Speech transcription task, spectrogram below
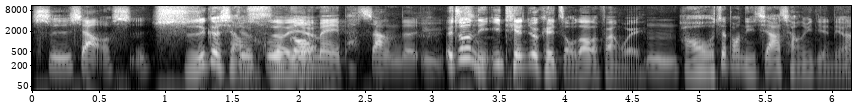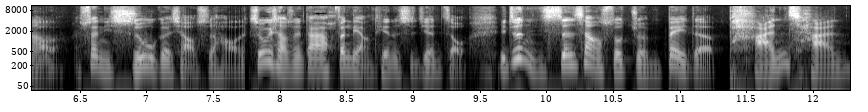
十小时，十个小时而已。Map 上的预，也就是你一天就可以走到的范围。嗯，好，我再帮你加长一点点好了，好算你十五个小时好了。十五个小时你大概分两天的时间走，也就是你身上所准备的。盘缠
